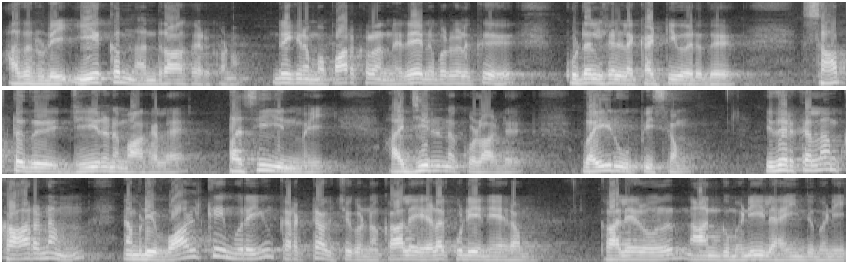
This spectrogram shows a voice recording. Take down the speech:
அதனுடைய இயக்கம் நன்றாக இருக்கணும். இன்றைக்கு நம்ம பார்க்குறோம் நிறைய நபர்களுக்கு குடல்களில் கட்டி வருது. சாப்பிட்டது ஜீரணமாகலை பசியின்மை அஜீரண குழாடு வயிறு உப்பிசம். இதற்கெல்லாம் காரணம் நம்முடைய வாழ்க்கை முறையும் கரெக்டாக வச்சுக்கணும். காலை எழக்கூடிய நேரம் காலையில் ஒரு நான்கு மணி இல்லை ஐந்து மணி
